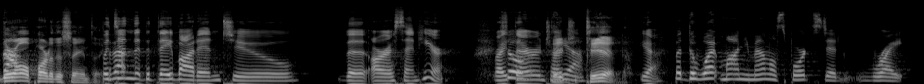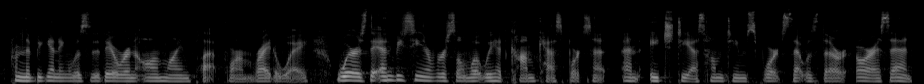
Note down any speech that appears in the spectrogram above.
They're all part of the same thing. But then, the, but they bought into the RSN here, right So- there in they. Yeah. did. Yeah. But the what Monumental Sports did right from the beginning was that they were an online platform right away. Whereas the NBC Universal and what we had Comcast Sportsnet and HTS Home Team Sports, that was the RSN,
